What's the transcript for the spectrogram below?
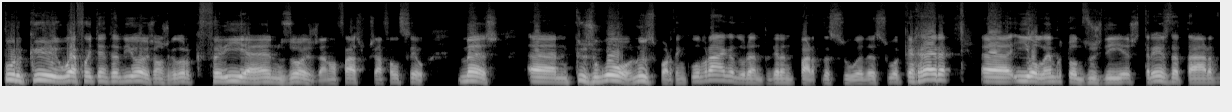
porque o F80 de hoje é um jogador que faria anos hoje, já não faz porque já faleceu, mas ehm, que jogou no Sporting Clube Braga durante grande parte da sua, da sua carreira, uh, e eu lembro todos os dias, três da tarde,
